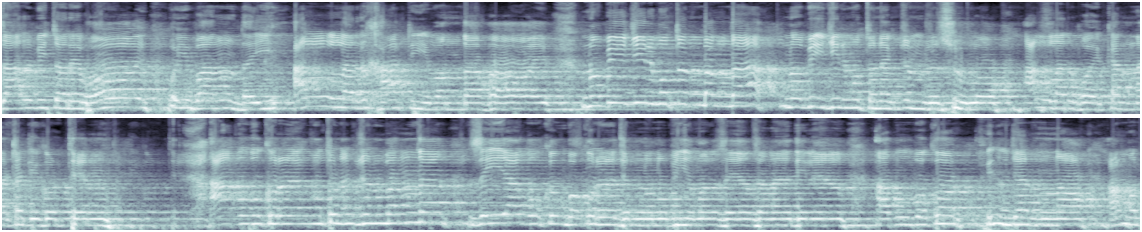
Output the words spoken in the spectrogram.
যার ভিতরে ভয়, ওই বান্দাই আল্লাহর খাঁটি বান্দা হয়। নবীজির মতন বান্দা, নবীজির মতন একজন রসুল, আল্লাহর ভয় কান্নাকাটি করতেন। আবু বকরের মতন একজন বান্দা বকরের জন্য নবী আমার দিলেন, আবু বকর ফিল জান্নাহ, আমর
